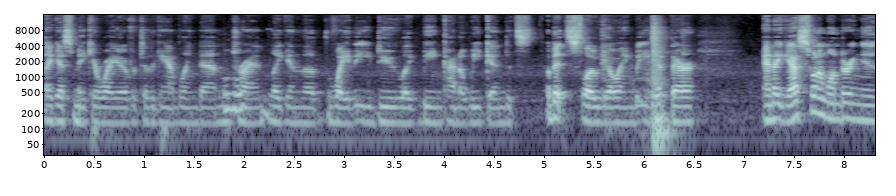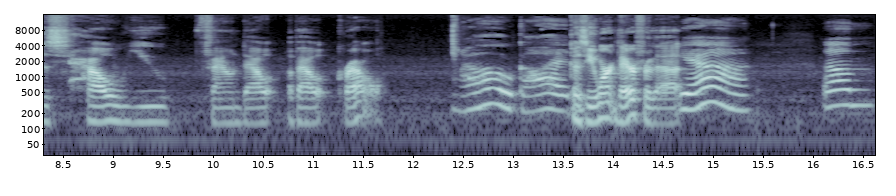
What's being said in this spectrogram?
I guess make your way over to the gambling den, Mhm. try and like in the way that you do, like being kind of weakened. It's a bit slow going, but you get there. And I guess what I'm wondering is how you found out about Crowl oh god because you weren't there for that. Yeah. Um.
